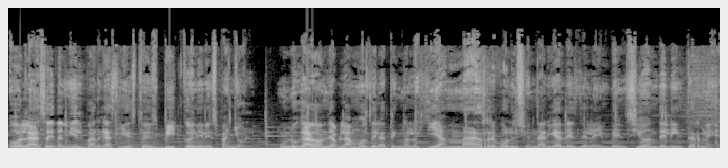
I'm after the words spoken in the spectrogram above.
Hola, soy Daniel Vargas y esto es Bitcoin en español, un lugar donde hablamos de la tecnología más revolucionaria desde la invención del Internet.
